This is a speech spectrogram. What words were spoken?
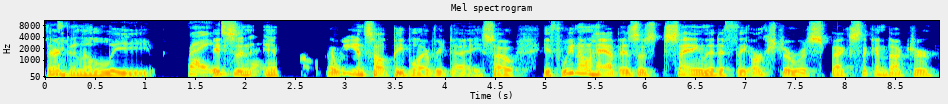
they're going to leave. Right. It's an right we insult people every day. So if we don't have, as a saying that if the orchestra respects the conductor,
